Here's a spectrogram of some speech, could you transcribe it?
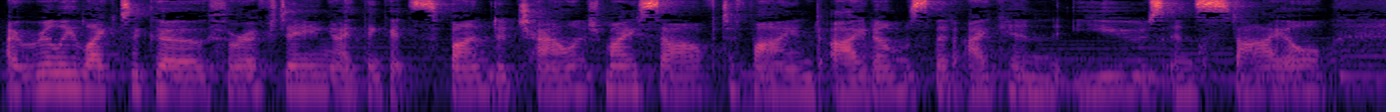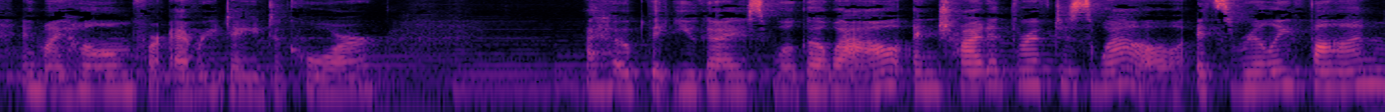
I really like to go thrifting. I think it's fun to challenge myself to find items that I can use and style in my home for everyday decor. I hope that you guys will go out and try to thrift as well. It's really fun.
